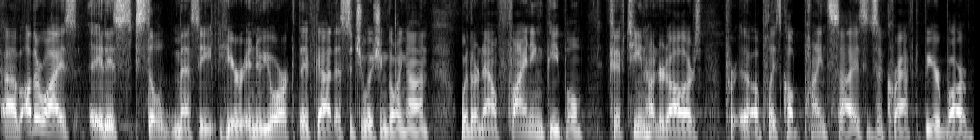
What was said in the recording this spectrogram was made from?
uh, otherwise, it is still messy here in New York. They've got a situation going on where they're now fining people $1,500 for a place called Pint Size. It's a craft beer bar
